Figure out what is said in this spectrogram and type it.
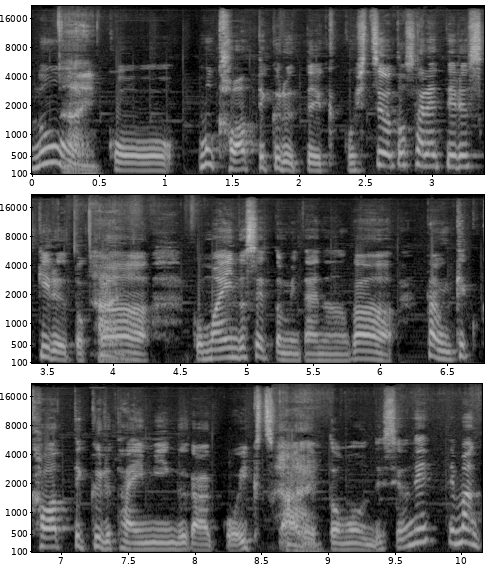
の、はい、こう、もう変わってくるっていうか、こう必要とされてるスキルとか、はい、こうマインドセットみたいなのが、多分結構変わってくるタイミングが、こう、いくつかあると思うんですよね。はい、で、まあ、30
